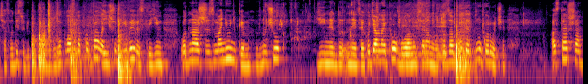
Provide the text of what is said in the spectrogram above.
Зараз води собі покажу. Закваска пропала, і щоб її вивезти, їм одна ж з манюньким внучок, їй не, до... не це. Хоча вона і пробувала, ну все одно, то забуде, ну коротше. А старша.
